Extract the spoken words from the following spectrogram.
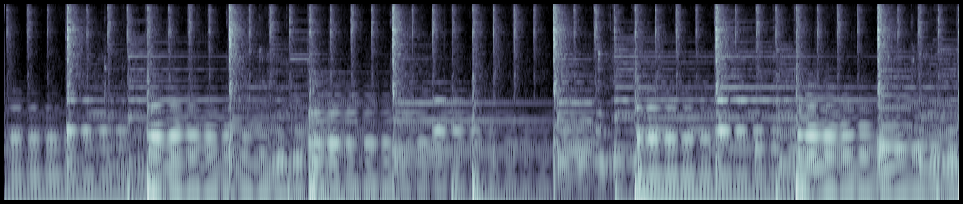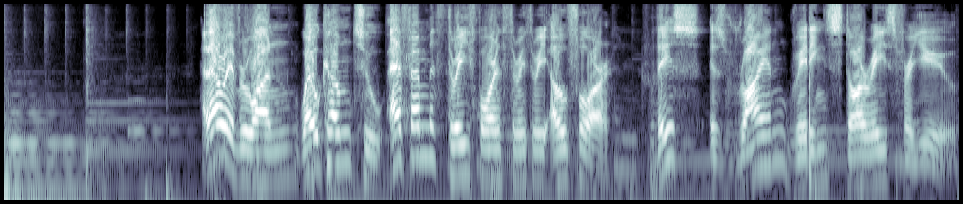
Hello everyone, welcome to FM 343304. This is Ryan reading stories for you.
